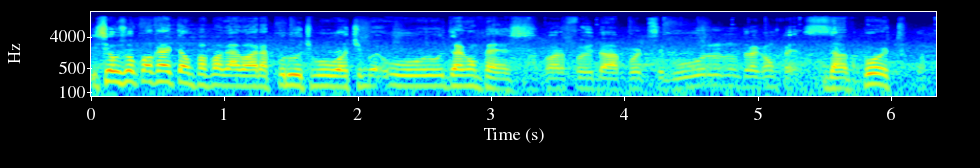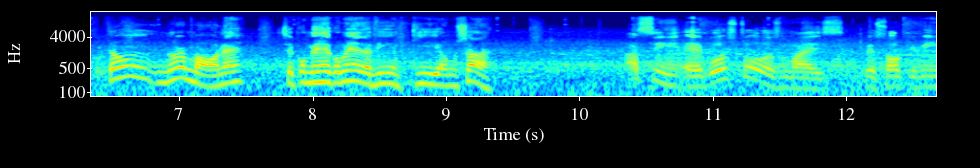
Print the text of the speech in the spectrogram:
E você usou qual cartão para pagar agora, por último, o, o Dragon Pass? Agora foi o da Porto Seguro no Dragão Pass. Da Porto? Então, normal, né? Você come, recomenda vir aqui almoçar? Assim, é gostoso, mas o pessoal que vem,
